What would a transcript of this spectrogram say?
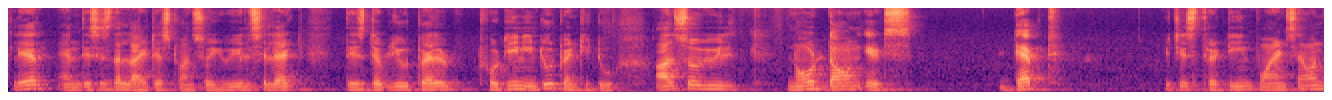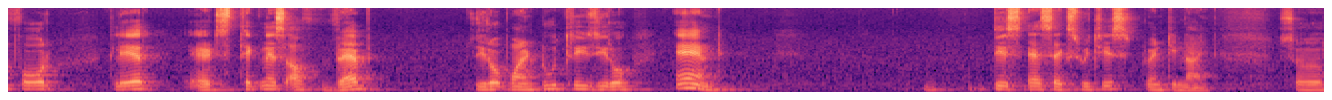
clear? And this is the lightest one. So you will select this w12 14 into 22 also we will note down its depth which is 13.74 clear. Its thickness of web 0.230 and this sx which is 29 so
